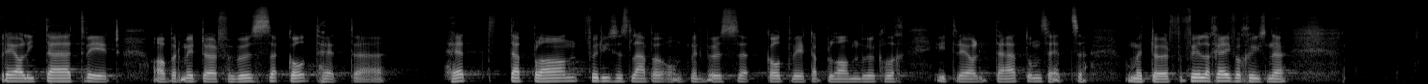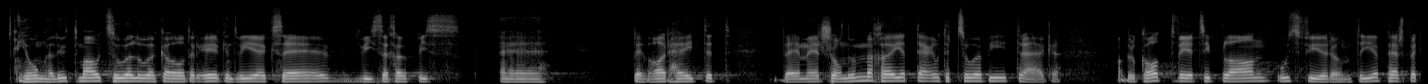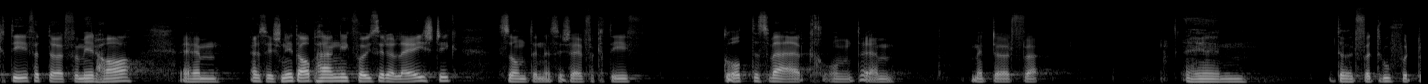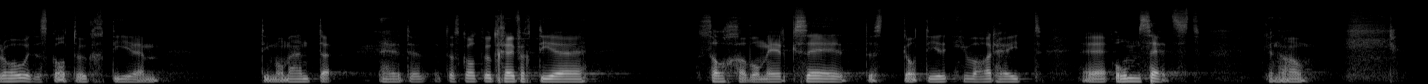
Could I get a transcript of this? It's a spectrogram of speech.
Realität wird. Aber wir dürfen wissen, Gott hat, äh, hat den Plan für unser Leben und wir wissen, Gott wird den Plan wirklich in die Realität umsetzen. Und wir dürfen vielleicht einfach unseren jungen Leuten mal zuschauen oder irgendwie sehen, wie sich etwas äh, bewahrheitet, wenn wir schon nicht mehr einen Teil dazu beitragen können. Aber Gott wird seinen Plan ausführen und diese Perspektive dürfen wir haben. Ähm, es ist nicht abhängig von unserer Leistung, sondern es ist effektiv Gottes Werk und ähm, wir dürfen, ähm, dürfen darauf vertrauen, dass Gott wirklich die, ähm, die Momente, äh, dass Gott wirklich einfach die äh, Sachen, die wir sehen, dass Gott die Wahrheit äh, umsetzt. Genau.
